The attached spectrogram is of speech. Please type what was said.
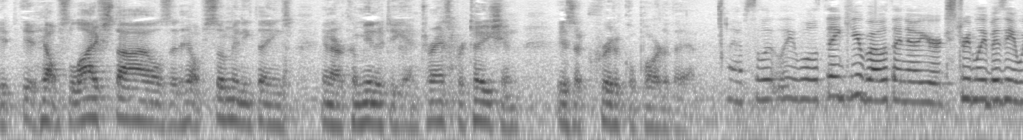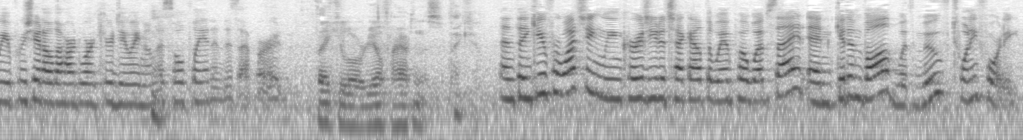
it, it helps lifestyles, it helps so many things in our community, and transportation is a critical part of that. Absolutely. Well, thank you both. I know you're extremely busy and we appreciate all the hard work you're doing on this whole plan and this effort. Thank you, L'Oreal, for having us. Thank you. And thank you for watching. We encourage you to check out the WAMPO website and get involved with Move 2040.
